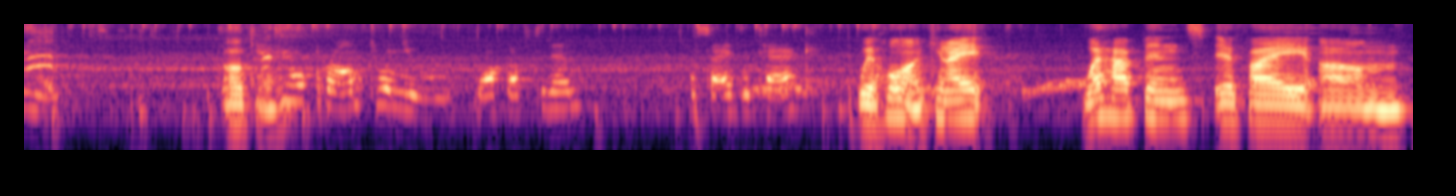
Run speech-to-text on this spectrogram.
Hmm. Does Okay. give you a prompt when you walk up to them? Besides attack? wait, hold on. Can I? What happens if I um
